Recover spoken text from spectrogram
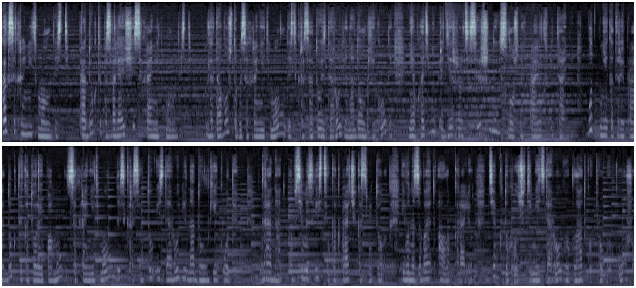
Как сохранить молодость? Продукты, позволяющие сохранить молодость. Для того, чтобы сохранить молодость, красоту и здоровье на долгие годы, необходимо придерживаться совершенно несложных правил в питании. Вот некоторые продукты, которые помогут сохранить молодость, красоту и здоровье на долгие годы. Гранат. Он всем известен как врач и косметолог. Его называют алым королем. Тем, кто хочет иметь здоровую, гладкую, упругую кожу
